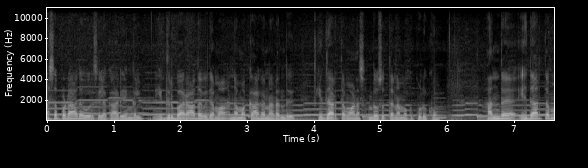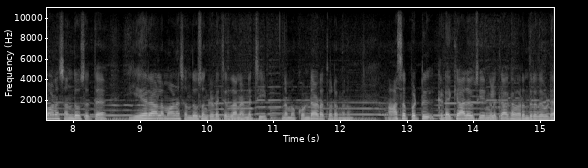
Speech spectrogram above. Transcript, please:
ஆசைப்படாத ஒரு சில காரியங்கள் எதிர்பாராத விதமாக நமக்காக நடந்து யதார்த்தமான சந்தோஷத்தை நமக்கு கொடுக்கும். அந்த யதார்த்தமான சந்தோஷத்தை ஏராளமான சந்தோஷம் கிடைச்சதா நினச்சி நம்ம கொண்டாட தொடங்கணும். ஆசைப்பட்டு கிடைக்காத விஷயங்களுக்காக வருந்துறதை விட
